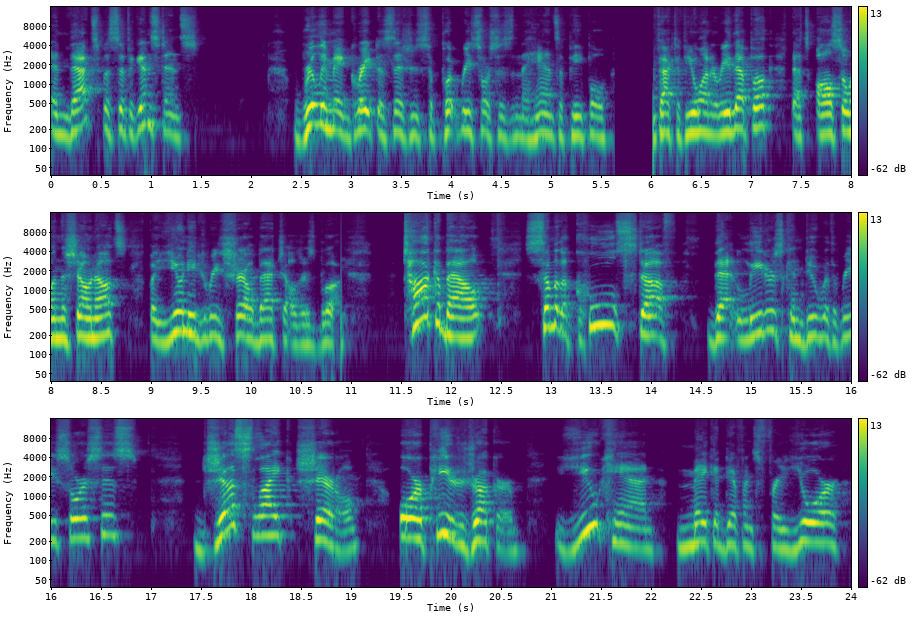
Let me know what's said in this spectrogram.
in that specific instance, really made great decisions to put resources in the hands of people. In fact, if you want to read that book, that's also in the show notes, but you need to read Cheryl Bachelder's book. Talk about some of the cool stuff that leaders can do with resources. Just like Cheryl or Peter Drucker, you can make a difference for your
